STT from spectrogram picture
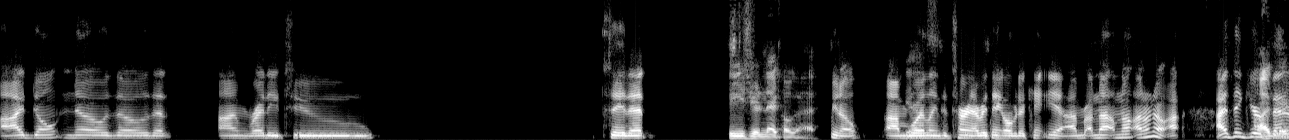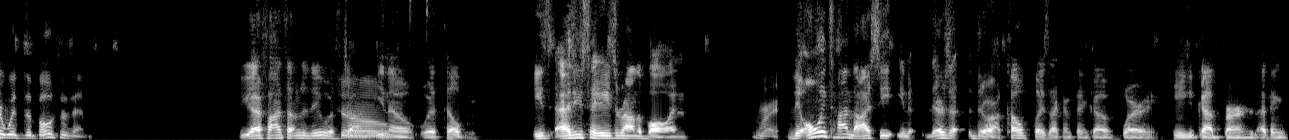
I don't know though that I'm ready to say that he's your nickel guy. You know, I'm yes. willing to turn everything over to Cam. Yeah, I'm, I'm not. I'm not. I don't know. I, I think you're I better agree. with the both of them. You gotta find something to do with so, John. You know, with Hilton. He's as you say, he's around the ball, and right. The only time that I see, you know, there's a there are a couple plays I can think of where he got burned. I think,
